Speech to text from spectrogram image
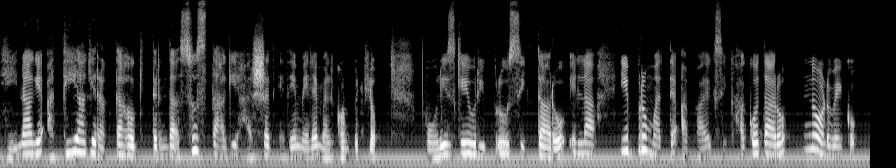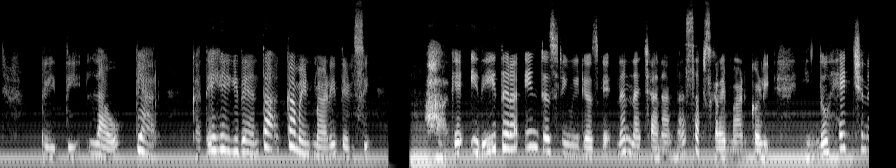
ಹೀನಾಗೆ ಅತಿಯಾಗಿ ರಕ್ತ ಹೋಗಿದ್ದರಿಂದ ಸುಸ್ತಾಗಿ ಹರ್ಷದ್ ಎದೆ ಮೇಲೆ ಮಲ್ಕೊಂಡ್ಬಿಟ್ಲು. ಪೊಲೀಸ್ಗೆ ಇವರಿಬ್ರು ಸಿಗ್ತಾರೋ ಇಲ್ಲ, ಇಬ್ರು ಮತ್ತೆ ಅಪಾಯಕ್ಕೆ ಸಿಕ್ಕಾಕೋತಾರೋ ನೋಡಬೇಕು. ಪ್ರೀತಿ, ಲವ್, ಪ್ಯಾರ್ ಕತೆ ಹೇಗಿದೆ ಅಂತ ಕಮೆಂಟ್ ಮಾಡಿ ತಿಳಿಸಿ. ಹಾಗೆ ಇದೇ ತರ ಇಂಟ್ರೆಸ್ಟಿಂಗ್ ವಿಡಿಯೋಸ್ಗೆ ನನ್ನ ಚಾನಲ್ನ ಸಬ್ಸ್ಕ್ರೈಬ್ ಮಾಡ್ಕೊಳ್ಳಿ. ಇನ್ನೂ ಹೆಚ್ಚಿನ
